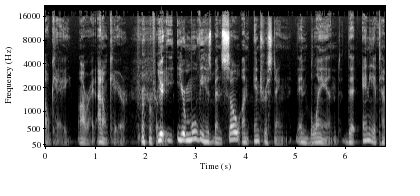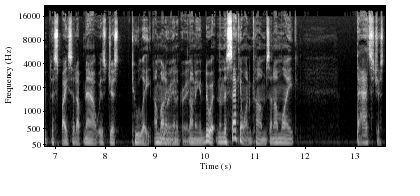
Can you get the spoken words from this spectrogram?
okay, all right, I don't care. your, your movie has been so uninteresting and bland that any attempt to spice it up now is just too late. I'm not even gonna right. not even gonna do it. And then the second one comes, and I'm like, that's just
